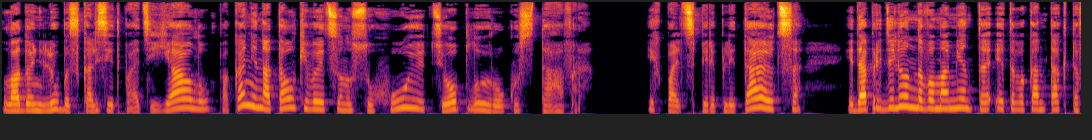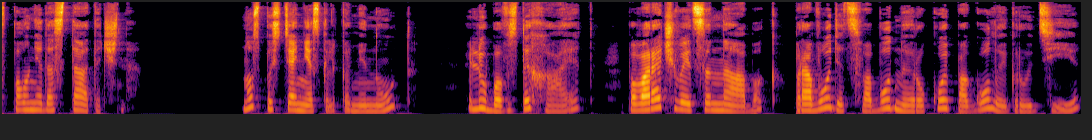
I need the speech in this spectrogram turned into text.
Ладонь Любы скользит по одеялу, пока не наталкивается на сухую, теплую руку Ставра. Их пальцы переплетаются, и до определенного момента этого контакта вполне достаточно. Но спустя несколько минут Люба вздыхает, поворачивается на бок, проводит свободной рукой по голой груди.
